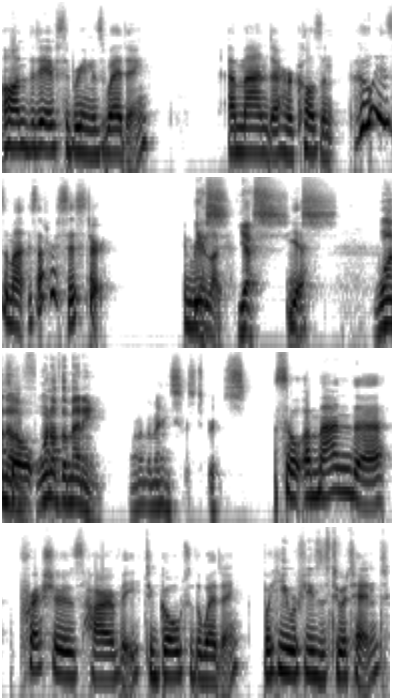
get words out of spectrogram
on the day of Sabrina's wedding, Amanda, her cousin, who is Amanda? Is that her sister in real yes, life? yes, Yes. One So- of one of the many, one of the many sisters. So Amanda pressures Harvey to go to the wedding, but he refuses to attend.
